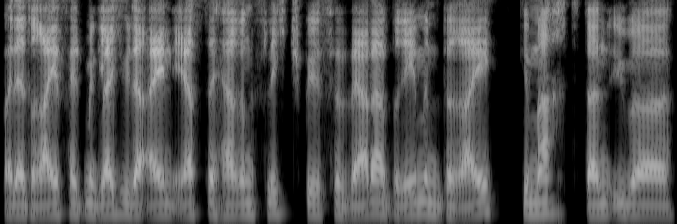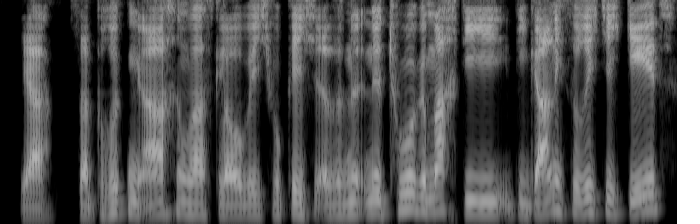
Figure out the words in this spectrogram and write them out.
Bei der drei fällt mir gleich wieder ein, erste Herrenpflichtspiel für Werder Bremen 3 gemacht, dann über ja, Saarbrücken, Aachen war es, glaube ich, wirklich, also eine, eine, Tour gemacht, die, die gar nicht so richtig geht.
